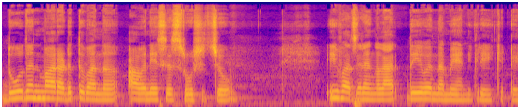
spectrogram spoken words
ദൂതന്മാർ അടുത്തു വന്ന് അവനെ ശുശ്രൂഷിച്ചു. ഈ വചനങ്ങളാൽ ദൈവം നമ്മെ അനുഗ്രഹിക്കട്ടെ.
